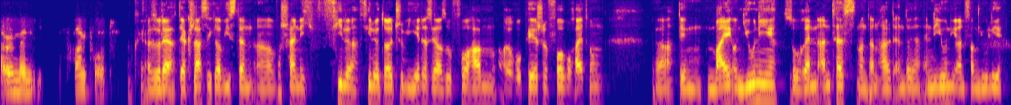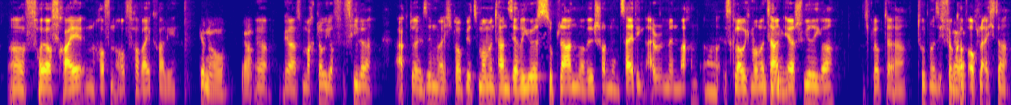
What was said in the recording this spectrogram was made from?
Ironman Frankfurt. Okay, also der, der Klassiker, wie es dann äh, wahrscheinlich viele, viele Deutsche wie jedes Jahr so vorhaben, europäische Vorbereitungen ja, den Mai und Juni so Rennen antesten und dann halt Ende, Ende Juni, Anfang Juli äh, feuerfrei in Hoffen auf Hawaii-Quali. Genau, ja. Ja, ja, das macht, glaube ich, auch für viele aktuell Sinn, weil ich glaube, jetzt momentan seriös zu planen, man will schon einen zeitigen Ironman machen, äh, ist, glaube ich, momentan mhm. eher schwieriger. Ich glaube, da tut man sich für den ja. Kopf auch leichter,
